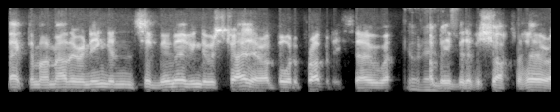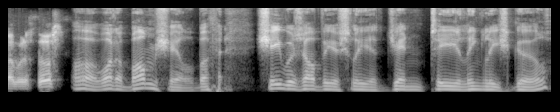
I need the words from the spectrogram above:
back to my mother in England and said, We're moving to Australia. I bought a property. So uh, probably a bit of a shock for her, I would have thought. Oh, what a bombshell. But she was obviously a genteel English girl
